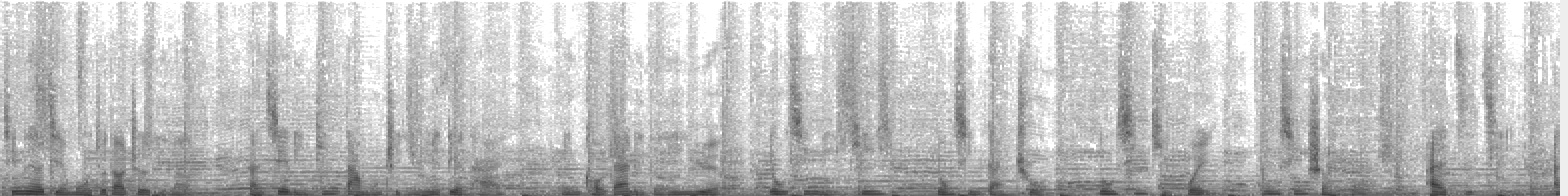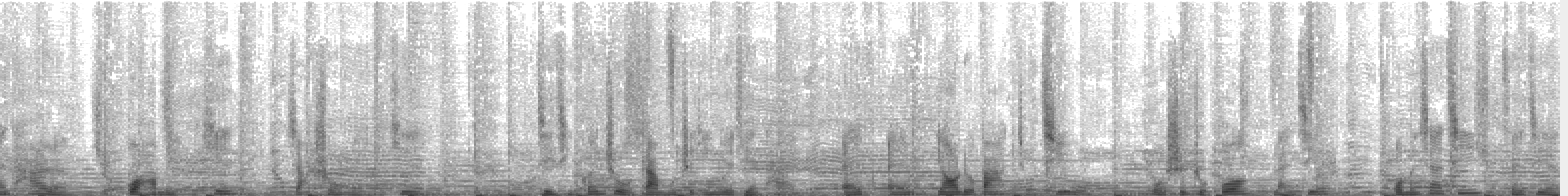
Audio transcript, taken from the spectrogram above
今天的节目就到这里了，感谢聆听大拇指音乐电台，您口袋里的音乐，用心聆听，用心感触，用心体会，用心生活，爱自己，爱他人，过好每一天，享受每一天。敬请关注大拇指音乐电台 FM 幺六八九七五，我是主播蓝晶，我们下期再见。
